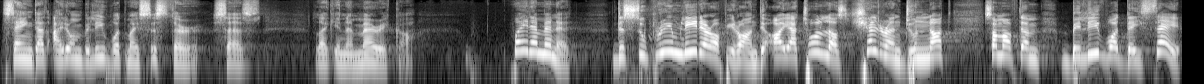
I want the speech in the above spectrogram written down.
saying that I don't believe what my sister says, like in America. Wait a minute. The supreme leader of Iran, the Ayatollah's children do not, some of them believe what they say.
